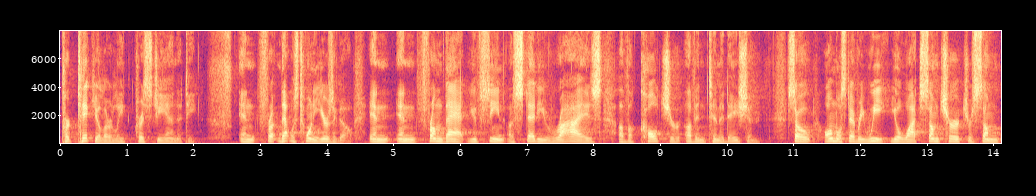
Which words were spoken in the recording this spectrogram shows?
particularly Christianity. And that was 20 years ago. And, and from that, you've seen a steady rise of a culture of intimidation. So almost every week, you'll watch some church or some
